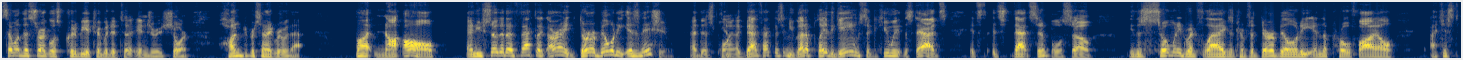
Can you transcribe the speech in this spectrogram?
some of the struggles could be attributed to injuries, sure. 100% agree with that. But not all. And you still got to fact like, all right, durability is an issue at this point. Yeah. Like that factors in. You got to play the games to accumulate the stats. It's it's that simple. So yeah, there's so many red flags in terms of durability in the profile. I just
